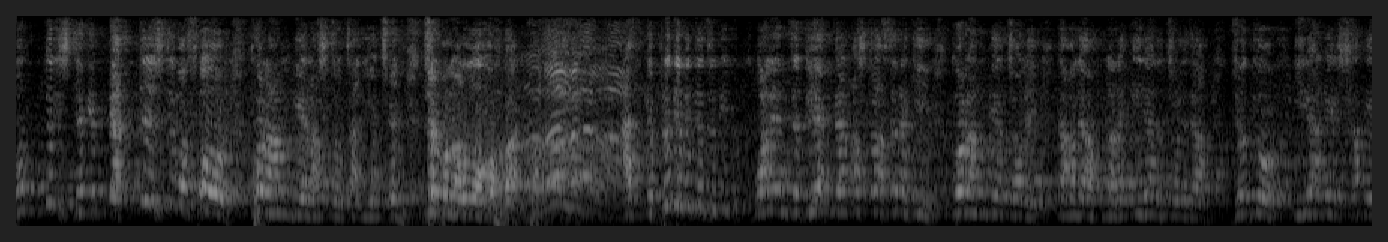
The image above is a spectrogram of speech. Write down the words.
32 থেকে 33 টি বছর কোরআন দিয়ে রাষ্ট্র চালিয়েছেন। যে বলে আল্লাহু আকবার। আজকে পৃথিবীতে যদি বলেন যে দুই একটা রাষ্ট্র আছে নাকি কোরআন দিয়ে চলে, তাহলে আপনারা ইরানে চলে যান। যদিও ইরানের সাথে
